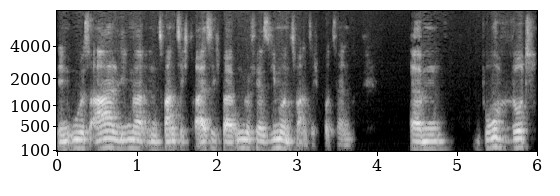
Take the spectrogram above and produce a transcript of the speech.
In den USA liegen wir in 2030 bei ungefähr 27 Prozent. Ähm, wo wird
